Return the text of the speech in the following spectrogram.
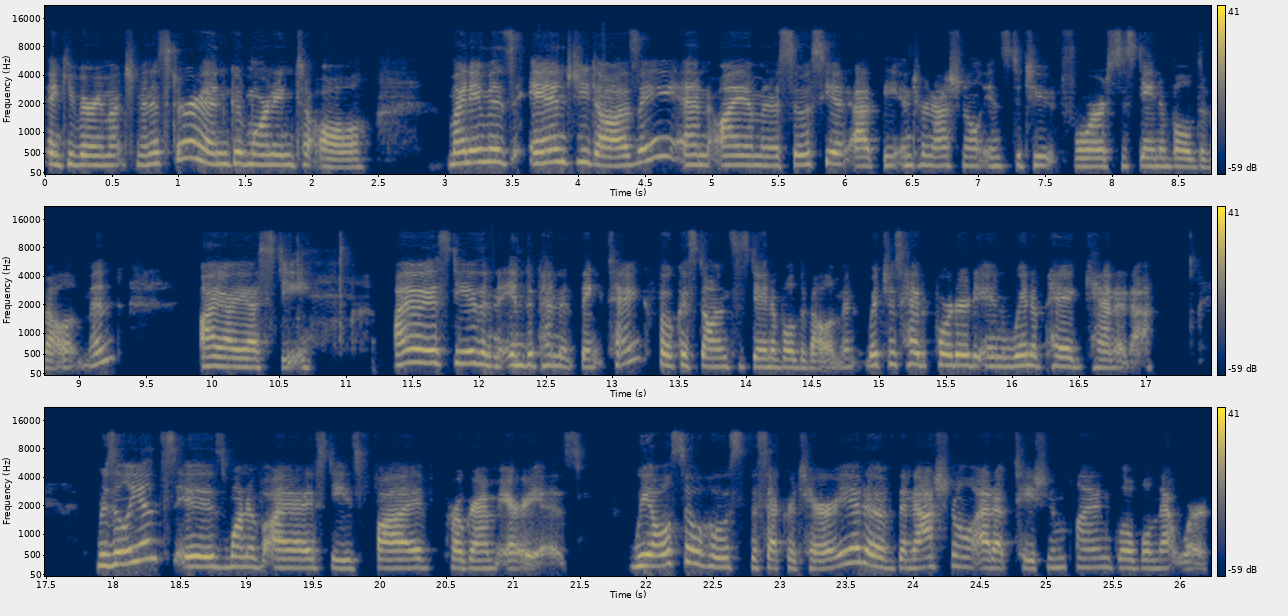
Thank you very much, Minister, and good morning to all. My name is Angie Daze, and I am an associate at the International Institute for Sustainable Development, IISD. IISD is an independent think tank focused on sustainable development, which is headquartered in Winnipeg, Canada. Resilience is one of IISD's five program areas. We also host the Secretariat of the National Adaptation Plan Global Network,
